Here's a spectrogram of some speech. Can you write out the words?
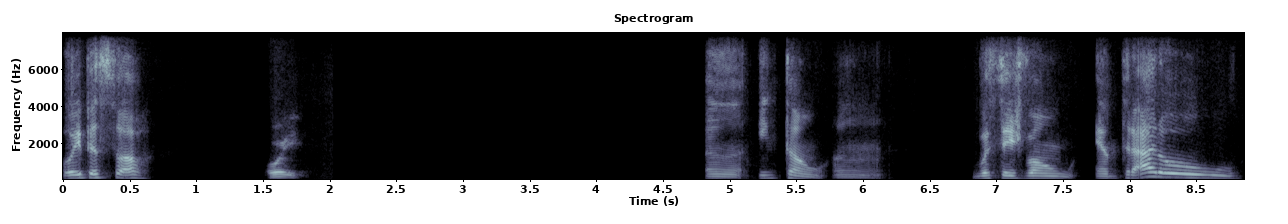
Oi, pessoal. Oi. Ah, então, ah, vocês vão entrar ou.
